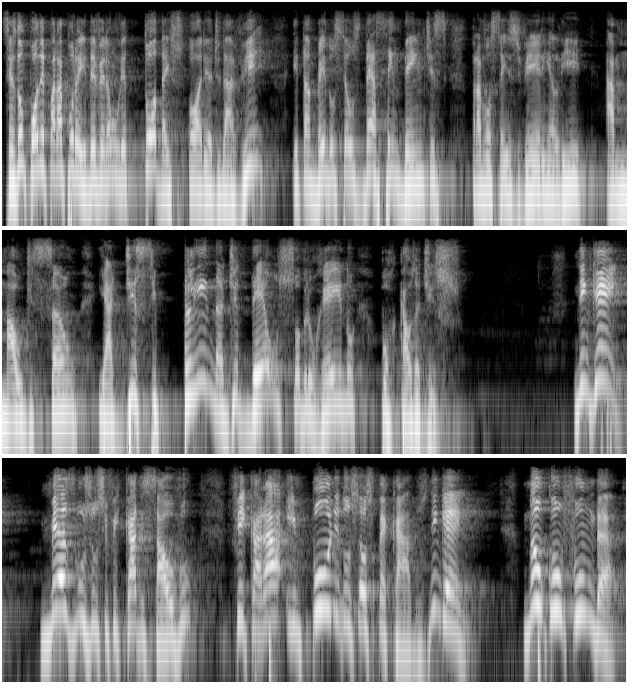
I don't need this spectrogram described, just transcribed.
Vocês não podem parar por aí, deverão ler toda a história de Davi e também dos seus descendentes, para vocês verem ali a maldição e a disciplina de Deus sobre o reino por causa disso. Ninguém, mesmo justificado e salvo, ficará impune dos seus pecados. Ninguém. Não confunda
